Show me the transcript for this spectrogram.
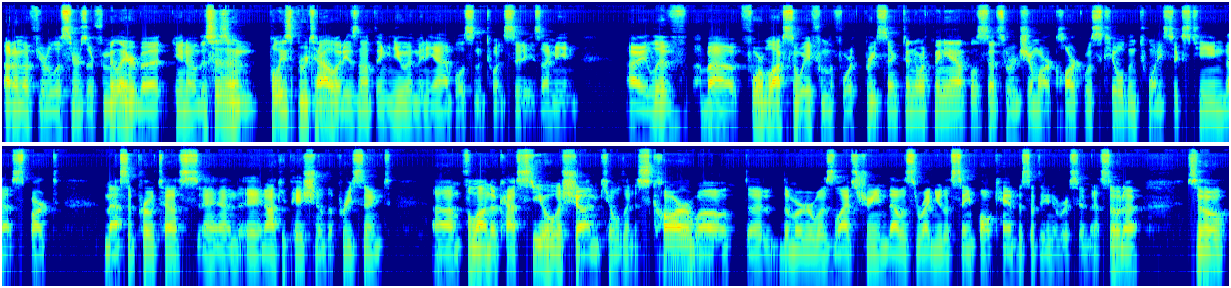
I don't know if your listeners are familiar, but you know, this isn't police brutality is nothing new in Minneapolis and the Twin Cities. I mean, I live about four blocks away from the fourth precinct in North Minneapolis. That's where Jamar Clark was killed in 2016. That sparked massive protests and an occupation of the precinct. Um, Philando Castillo was shot and killed in his car while the, the murder was live streamed. That was right near the St. Paul campus of the University of Minnesota. So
